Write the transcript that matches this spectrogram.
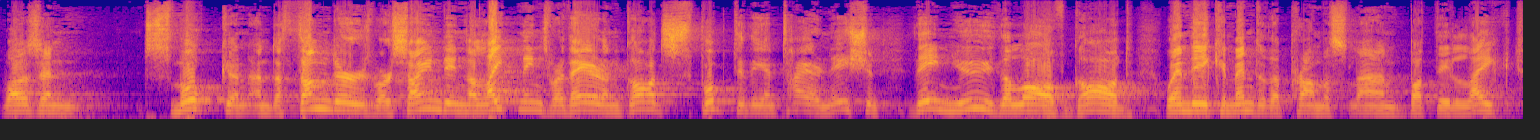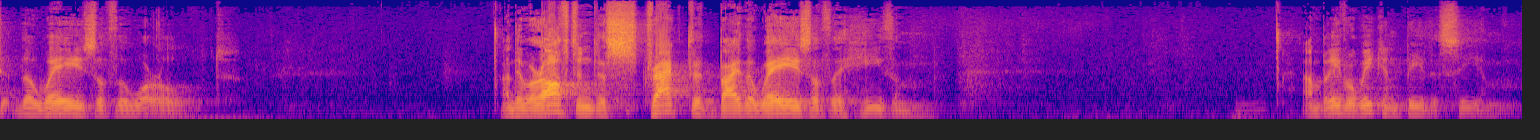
was in smoke and, and the thunders were sounding, the lightnings were there, and God spoke to the entire nation. They knew the law of God when they came into the promised land, but they liked the ways of the world. And they were often distracted by the ways of the heathen. And, believer, we can be the same.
